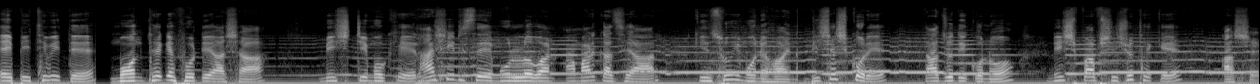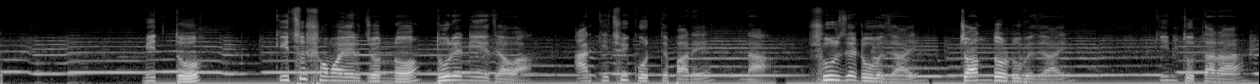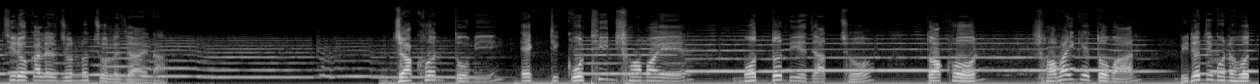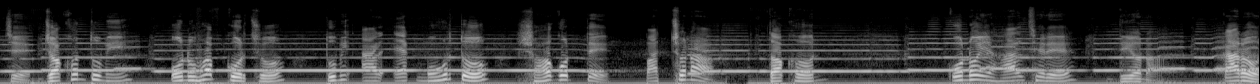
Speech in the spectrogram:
এই পৃথিবীতে মন থেকে ফুটে আসা মিষ্টি মুখের হাসির চেয়ে মূল্যবান আমার কাছে আর কিছুই মনে হয় না। বিশেষ করে তা যদি কোনো নিষ্পাপ শিশু থেকে আসে। মৃত্যু কিছু সময়ের জন্য দূরে নিয়ে যাওয়া আর কিছুই করতে পারে না। সূর্যে ডুবে যায়, চন্দ্র ডুবে যায়, কিন্তু তারা চিরকালের জন্য চলে যায় না। যখন তুমি একটি কঠিন সময়ের মধ্য দিয়ে যাচ্ছ, তখন সবাইকে তোমার বিরোধী মনে হচ্ছে। যখন তুমি অনুভব করছ, তুমি আর এক মুহূর্ত সহ করতে পারছ না, তখন কোনোই হাল ছেড়ে দিও না। কারণ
